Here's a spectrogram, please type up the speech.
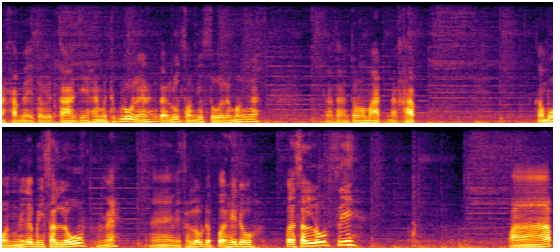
นะครับในโตโยต้าจริงให้มาทุกรุ่นเลยตั้งแต่รุ่น 2.0 เลยมั้งนะตัดแสงอัตโนมัตินะครับข้างบนตรงนี้ก็มีสลูปเห็นไหมเอ้ยมีสลูปเดี๋ยวเปิดให้ดู เปิดสลูปสิปั๊บ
